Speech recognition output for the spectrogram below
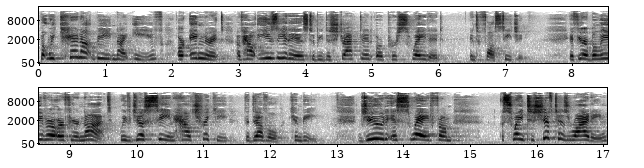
But we cannot be naive or ignorant of how easy it is to be distracted or persuaded into false teaching. If you're a believer or if you're not, we've just seen how tricky the devil can be. Jude is swayed from swayed to shift his writing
